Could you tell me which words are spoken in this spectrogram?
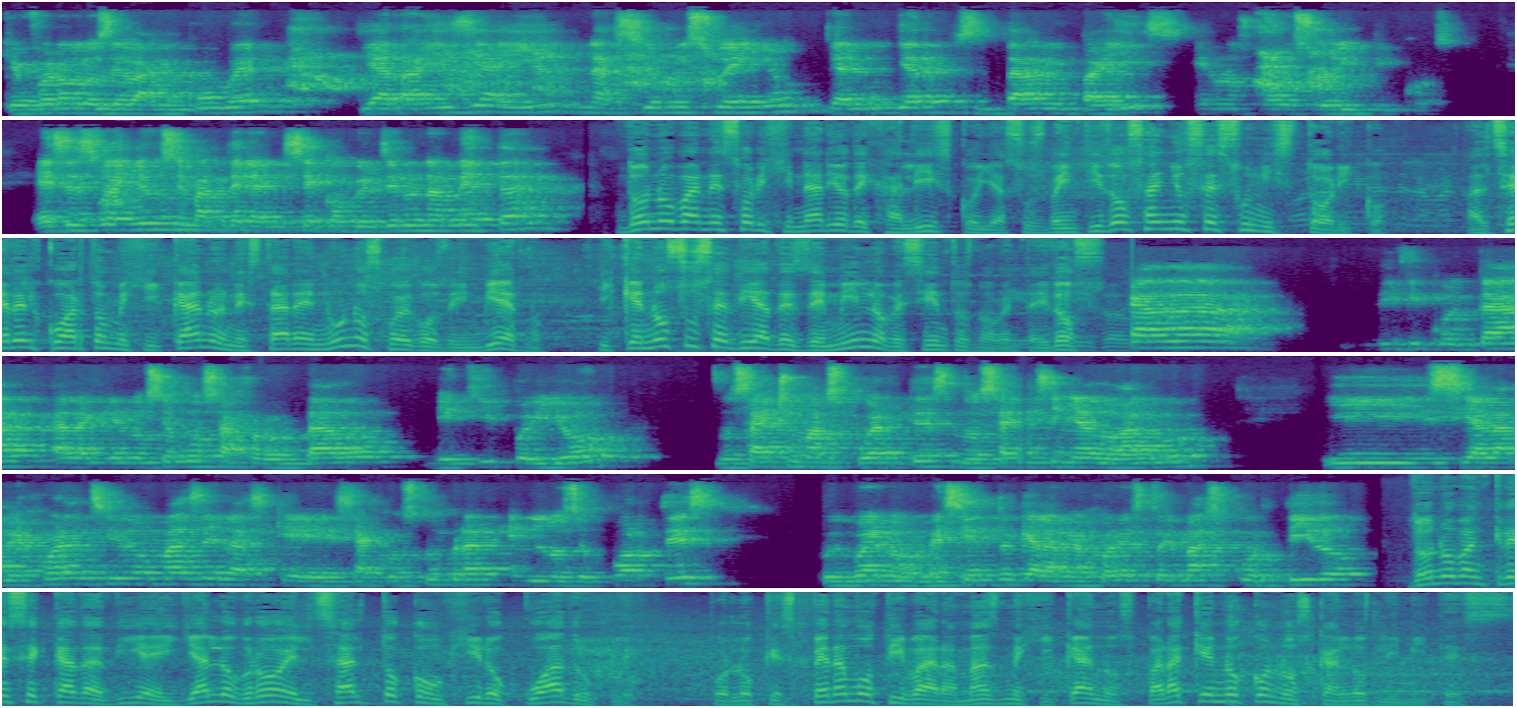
que fueron los de Vancouver, y a raíz de ahí nació mi sueño de algún día representar a mi país en unos Juegos Olímpicos. Ese sueño se, se convirtió en una meta Donovan es originario de Jalisco y a sus 22 años es un histórico, al ser el cuarto mexicano en estar en unos Juegos de Invierno y que no sucedía desde 1992. Cada dificultad a la que nos hemos afrontado, mi equipo y yo, nos ha hecho más fuertes, nos ha enseñado algo y si a lo mejor han sido más de las que se acostumbran en los deportes, pues bueno, me siento que a lo mejor estoy más curtido. Donovan crece cada día y ya logró el salto con giro cuádruple, por lo que espera motivar a más mexicanos para que no conozcan los límites.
